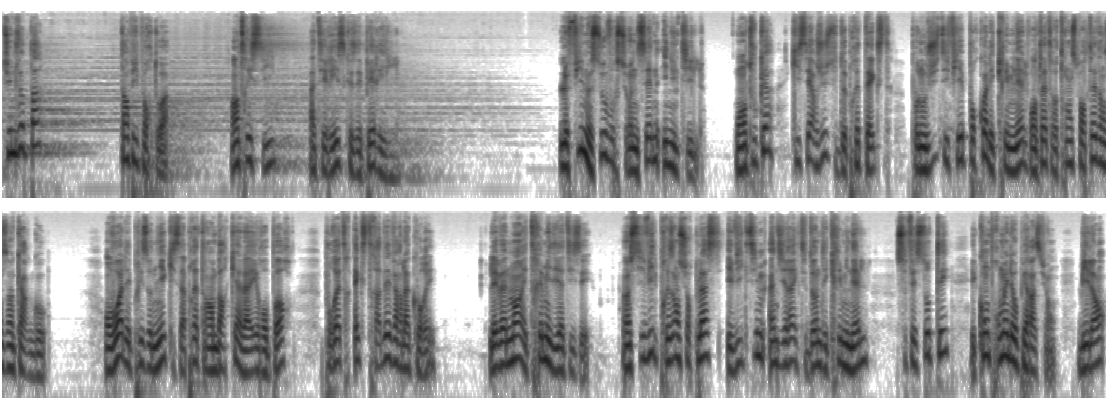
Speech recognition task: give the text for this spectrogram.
Tu ne veux pas? Tant pis pour toi. Entre ici, à tes risques et périls. Le film s'ouvre sur une scène inutile, ou en tout cas qui sert juste de prétexte pour nous justifier pourquoi les criminels vont être transportés dans un cargo. On voit des prisonniers qui s'apprêtent à embarquer à l'aéroport pour être extradés vers la Corée. L'événement est très médiatisé. Un civil présent sur place et victime indirecte d'un des criminels se fait sauter et compromet l'opération. Bilan,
